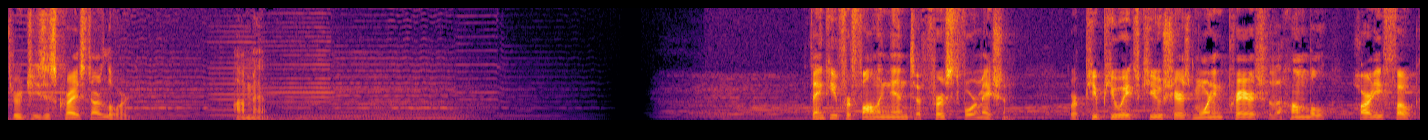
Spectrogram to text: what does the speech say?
Through Jesus Christ our Lord. Amen. Thank you for falling in to First Formation, where Pew Pew HQ shares morning prayers for the humble, hardy folk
